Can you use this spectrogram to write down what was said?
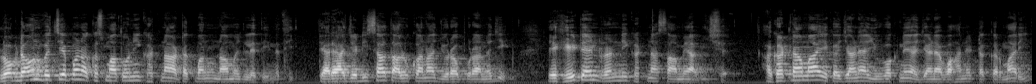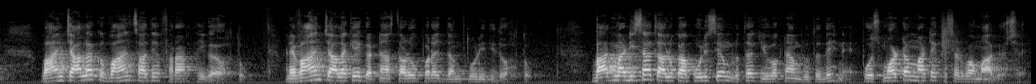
Lockdown વચ્ચે પણ અકસ્માતોની ઘટના અટકવાનું નામ જ લેતી નથી. ત્યારે આજે ડીસા તાલુકાના જોરાપુરા નજીક એક હિટ એન્ડ રનની ઘટના સામે આવી છે. આ ઘટનામાં એક અજાણ્યા યુવકને અજાણ્યા વાહને ટક્કર મારી વાહન ચાલક વાહન સાથે ફરાર થઈ ગયો હતો અને વાહન ચાલકે ઘટના સ્થળ ઉપર જ દમ તોડી દીધો હતો. બાદમાં ડીસા તાલુકા પોલીસે મૃતક યુવકના મૃતદેહને પોસ્ટમોર્ટમ માટે ખસેડવામાં આવ્યો છે.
